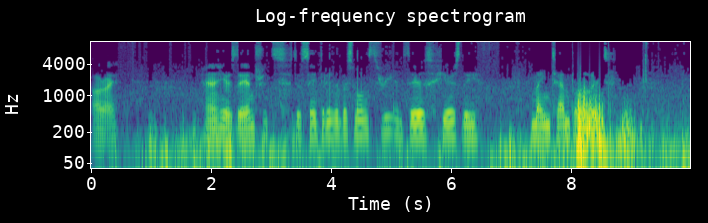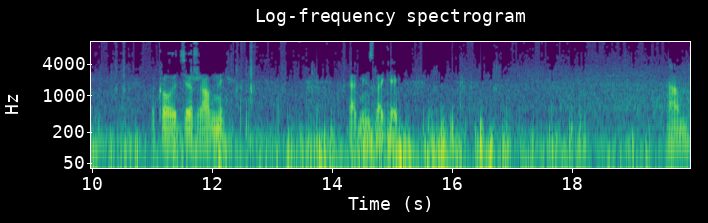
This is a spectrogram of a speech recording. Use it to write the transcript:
Alright. And here's the entrance to St. Elisabeth's Monastery, and there's here's the main temple of it. We call it. That means like a um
